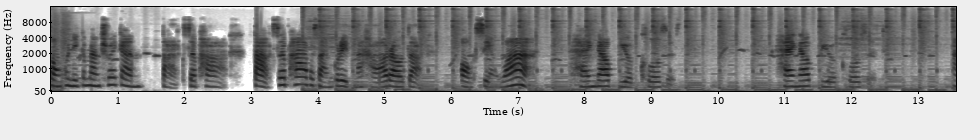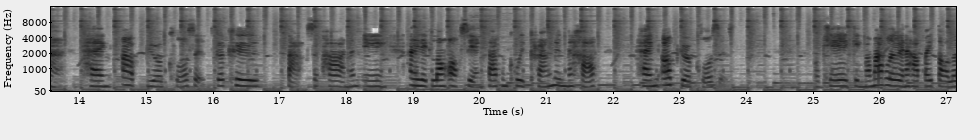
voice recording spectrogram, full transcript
สองคนนี้กำลังช่วยกันตากเสื้อผ้า ตากเสื้อผ้าภาษาอังกฤษนะคะ เราจะออกเสียงว่า hang up your clothes hang up your closet อะ hang up your closet ก็คือ เสื้อผ้านั่นเองให้เด็กๆลองออกเสียงตามคุณครูอีกครั้งหนึ่งนะคะ hang up your closet โอเค เก่งมากๆเลยนะคะ ไปต่อเล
